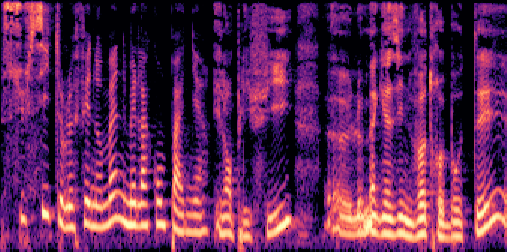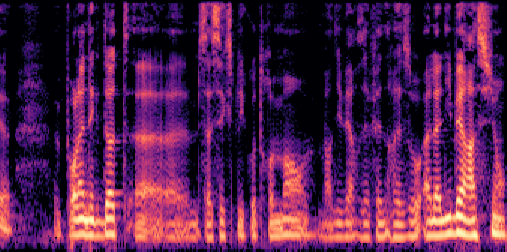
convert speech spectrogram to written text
suscitent le phénomène, mais l'accompagnent. Il amplifie. Euh, le magazine Votre Beauté pour l'anecdote, euh, ça s'explique autrement par divers effets de réseau. À la Libération,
